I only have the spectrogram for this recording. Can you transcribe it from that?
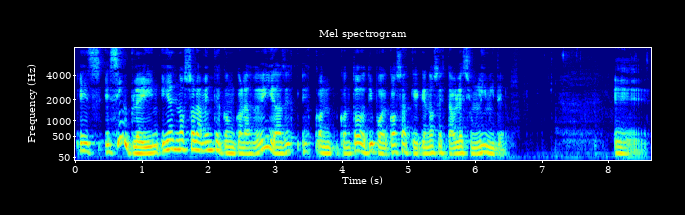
es, simple y, es no solamente con, las bebidas, es, con, todo tipo de cosas que, no se establece un límite. Eh,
